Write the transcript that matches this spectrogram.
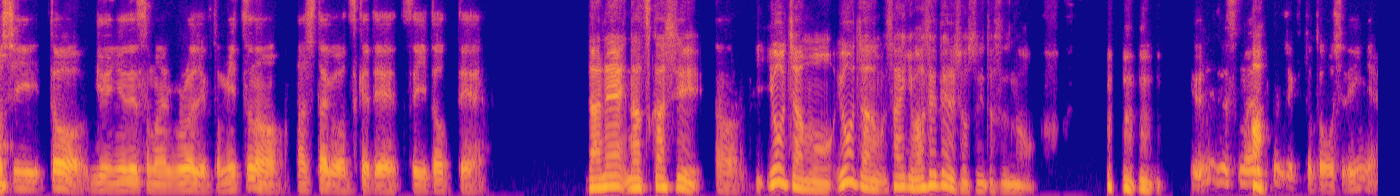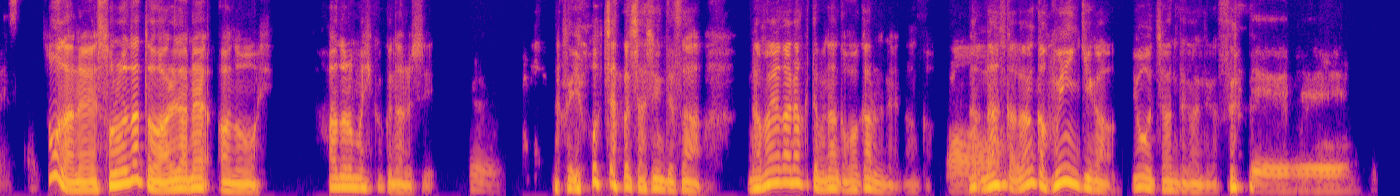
推しと牛乳でスマイルプロジェクト3つのハッシュタグをつけてツイートって、だね、懐かしい。うん、ようちゃんも、ようちゃん最近忘れてるでしょ、ツイートするの。牛乳でスマイルプロジェクトと推しでいいんじゃないですか？そうだね。それだとあれだね。あの、ハードルも低くなるし。うん。なんか、ようちゃんの写真ってさ、名前がなくてもなんかわかるね。なんか。ななんか、なんか雰囲気が、ようちゃんって感じがする。えー、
